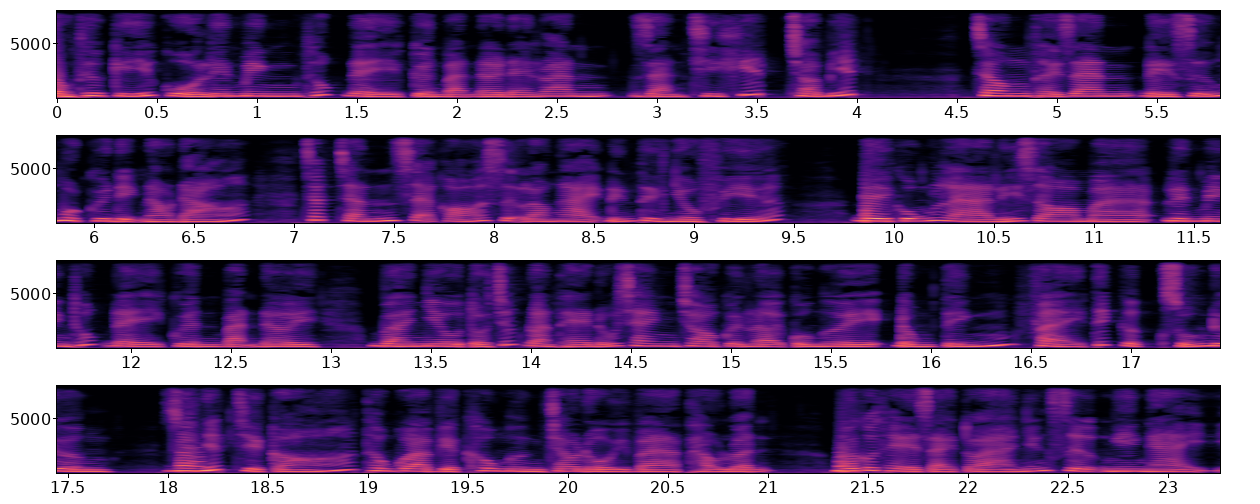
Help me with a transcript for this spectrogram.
Tổng thư ký của Liên minh thúc đẩy quyền bạn đời Đài Loan Giản Chi Khiết cho biết, trong thời gian đề xướng một quy định nào đó, chắc chắn sẽ có sự lo ngại đến từ nhiều phía – đây cũng là lý do mà Liên minh thúc đẩy quyền bạn đời và nhiều tổ chức đoàn thể đấu tranh cho quyền lợi của người đồng tính phải tích cực xuống đường. Duy nhất chỉ có thông qua việc không ngừng trao đổi và thảo luận mới có thể giải tỏa những sự nghi ngại.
